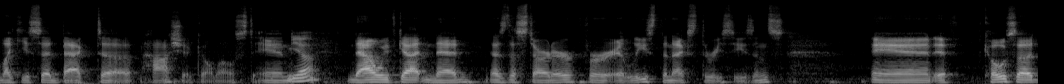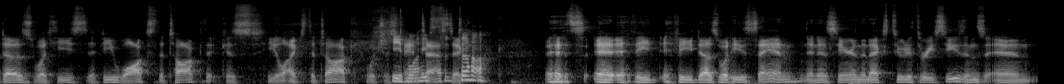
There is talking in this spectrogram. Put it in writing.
like you said, back to Hasek almost. And yeah. now we've got Ned as the starter for at least the next three seasons. And if Cossa does what he's, if he walks the talk, that because he likes to talk, which is he fantastic. Likes to talk. It's if he if he does what he's saying and is here in the next two to three seasons, and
